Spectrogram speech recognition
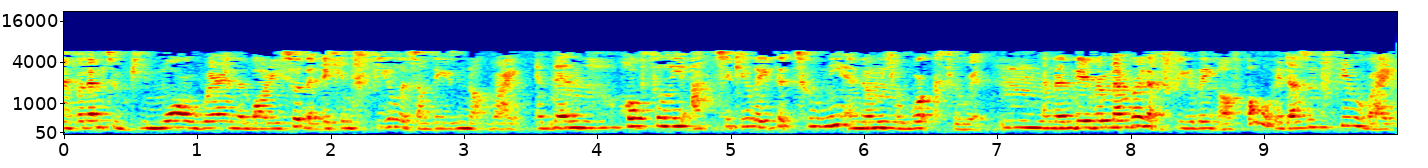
and for them to be more aware in the body so that they can feel that something is not right and then Mm. hopefully articulate it to me and then we Mm. can work through it. Mm. And then they remember that feeling of, oh, it doesn't feel right.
